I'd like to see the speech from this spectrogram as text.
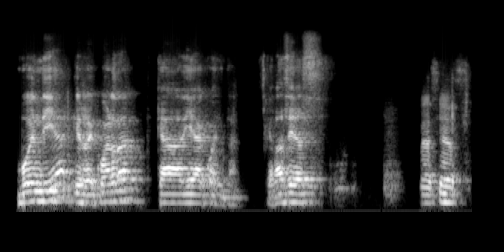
Buen día y recuerda, cada día cuenta. Gracias. Gracias.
